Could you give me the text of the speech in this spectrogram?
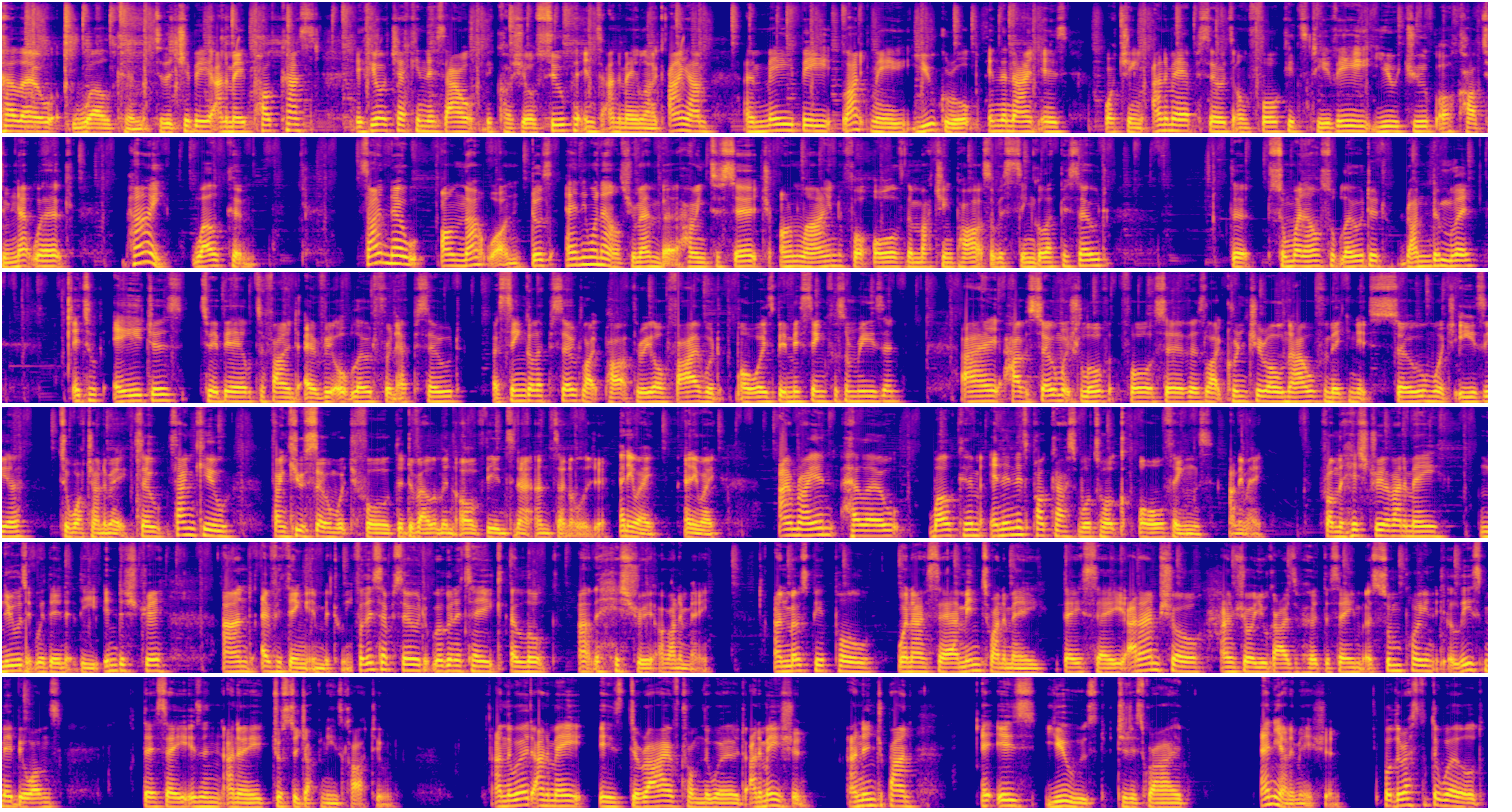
Hello, welcome to the Chibi Anime Podcast. If you're checking this out because you're super into anime like I am, and maybe, like me, you grew up in the 90s watching anime episodes on 4Kids TV, YouTube, or Cartoon Network, hi, welcome. Side note on that one, does anyone else remember having to search online for all of the matching parts of a single episode that someone else uploaded randomly? It took ages to be able to find every upload for an episode. A single episode, like part three or five, would always be missing for some reason. I have so much love for servers like Crunchyroll now for making it so much easier to watch anime. So thank you, thank you so much for the development of the internet and technology. Anyway, anyway, I'm Ryan. Hello, welcome. And in this podcast, we'll talk all things anime. From the history of anime, news within the industry, and everything in between. For this episode, we're going to take a look at the history of anime. And most people, when I say I'm into anime, they say, and I'm sure, I'm sure you guys have heard the same at some point, at least maybe once, they say, isn't anime just a Japanese cartoon? And the word anime is derived from the word animation. And in Japan, it is used to describe any animation. But the rest of the world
